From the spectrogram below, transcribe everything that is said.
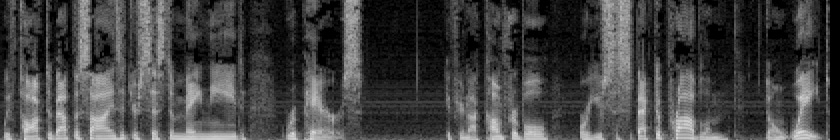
We've talked about the signs that your system may need repairs. If you're not comfortable or you suspect a problem, don't wait.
